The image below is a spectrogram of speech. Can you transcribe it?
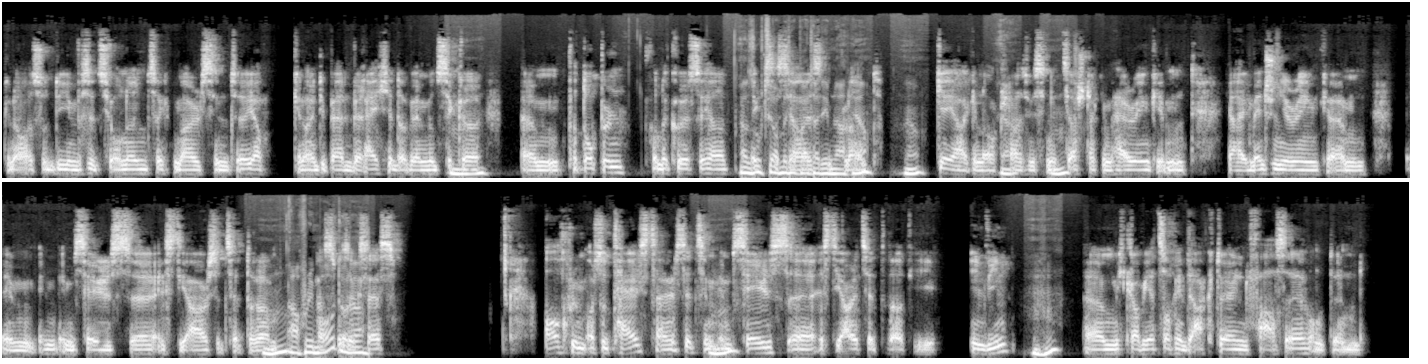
genau, also die Investitionen, sag ich mal, sind äh, ja genau in die beiden Bereiche. Da werden wir uns sicher mhm. ähm, verdoppeln von der Größe her. Also sucht ihr auch Mitarbeiter demnach, ja? Ja. ja, ja, genau, klar. Ja. Also wir sind mhm. jetzt sehr stark im Hiring, eben, ja, im Engineering, ähm, im, im, im Sales, äh, SDRs etc. Mhm. Auch remote, oder? Success auch also teils, teils jetzt im, im mhm. Sales, äh, SDR etc., die in Wien. Mhm. Ähm, ich glaube jetzt auch in der aktuellen Phase und in,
